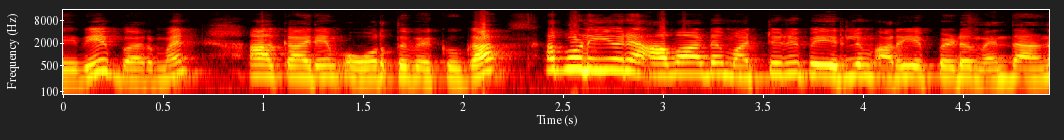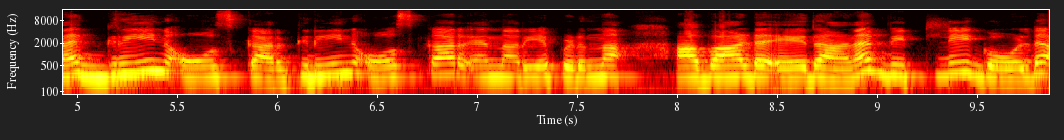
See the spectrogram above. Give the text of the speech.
ദേവി ബർമൻ. ആ കാര്യം ഓർത്തു വെക്കുക. അപ്പോൾ ഈ ഒരു അവാർഡ് മറ്റൊരു പേരിലും അറിയപ്പെടും. എന്താണ്? ഗ്രീൻ ഓസ്കാർ ഗ്രീൻ ഓസ്കാർ എന്നറിയപ്പെടുന്ന അവാർഡ് ഏതാണ്? വിറ്റ്ലി ഗോൾഡ്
